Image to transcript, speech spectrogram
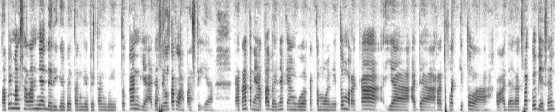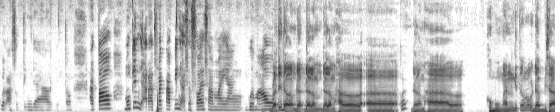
Tapi masalahnya dari gebetan-gebetan gue itu kan ya ada filter lah pasti ya. Karena ternyata banyak yang gue ketemuin itu mereka ya ada red flag gitulah. Kalau ada red flag gue biasanya gue langsung tinggal gitu. Atau mungkin nggak red flag tapi nggak sesuai sama yang gue mau. Berarti dalam da- dalam dalam hal eh, apa? Dalam hal hubungan gitu lo udah bisa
